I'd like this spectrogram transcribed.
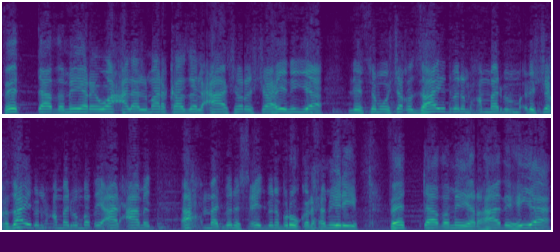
في التضمير وعلى المركز العاشر الشاهينية لسمو الشيخ زايد بن محمد بن الشيخ زايد بن محمد بن بطيء ال حامد أحمد بن سعيد بن بروك الحميري في التضمير. هذه هي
